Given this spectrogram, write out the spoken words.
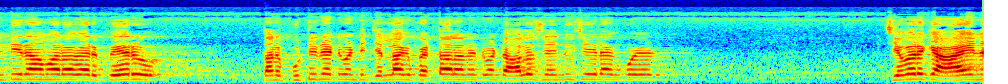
ఎన్టీ రామారావు గారి పేరు తను పుట్టినటువంటి జిల్లాకు పెట్టాలన్నటువంటి ఆలోచన ఎందుకు చేయలేకపోయాడు? చివరికి ఆయన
